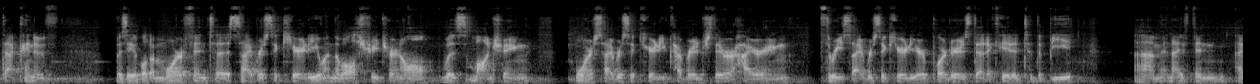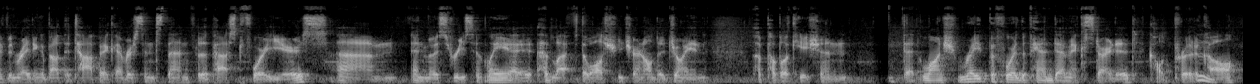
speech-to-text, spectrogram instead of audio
that kind of was able to morph into cybersecurity when the Wall Street Journal was launching more cybersecurity coverage. They were hiring three cybersecurity reporters dedicated to the beat. Um, and I've been I've been writing about the topic ever since then for the past four years. Um, and most recently, I had left the Wall Street Journal to join a publication that launched right before the pandemic started called Protocol,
